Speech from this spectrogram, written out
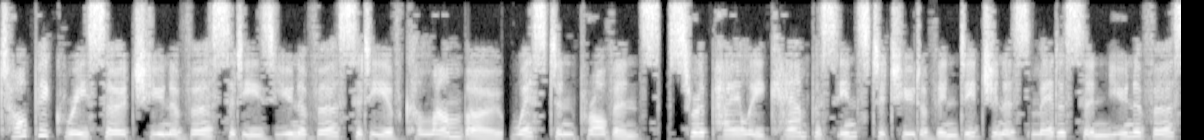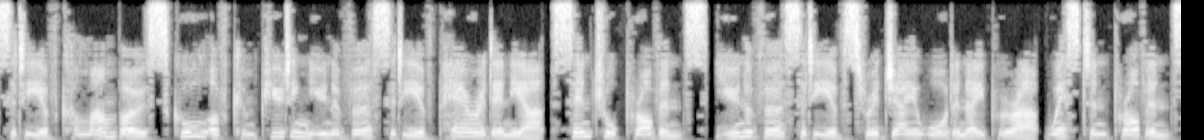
Topic research Universities University of Colombo Western Province Sripali Campus Institute of Indigenous Medicine University of Colombo School of Computing University of Peradeniya Central Province University of Sri Jayewardenepura Western Province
